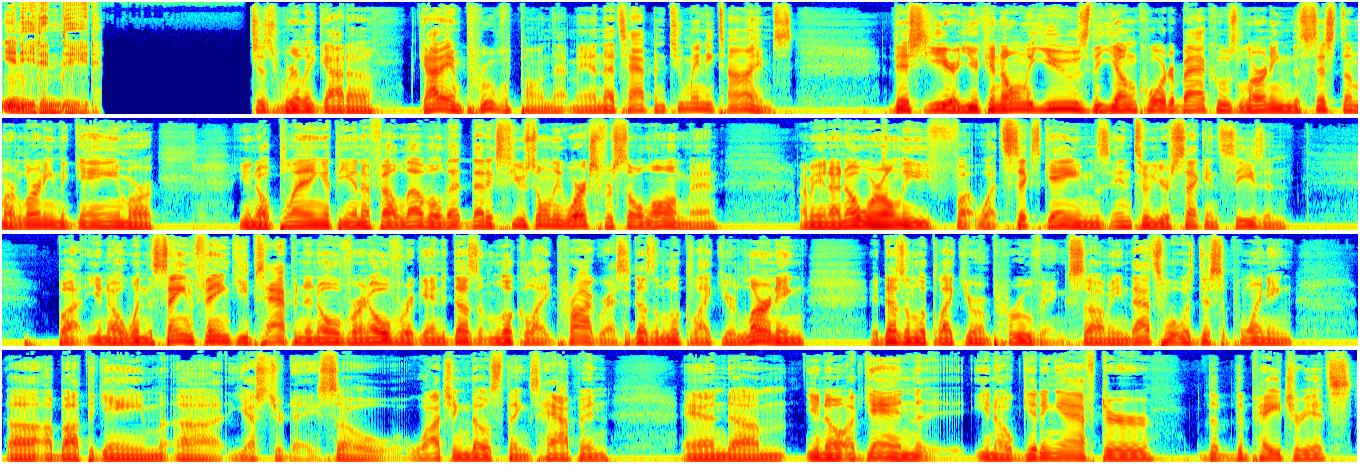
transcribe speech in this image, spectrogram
You need Indeed. Just really got to got to improve upon that, man. That's happened too many times this year. You can only use the young quarterback who's learning the system or learning the game or you know playing at the NFL level. That that excuse only works for so long, man. I mean, I know we're only what six games into your second season, but you know when the same thing keeps happening over and over again, it doesn't look like progress. It doesn't look like you're learning. It doesn't look like you're improving. So I mean, that's what was disappointing uh, about the game uh, yesterday. So watching those things happen, and um, you know, again, you know, getting after the the Patriots,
